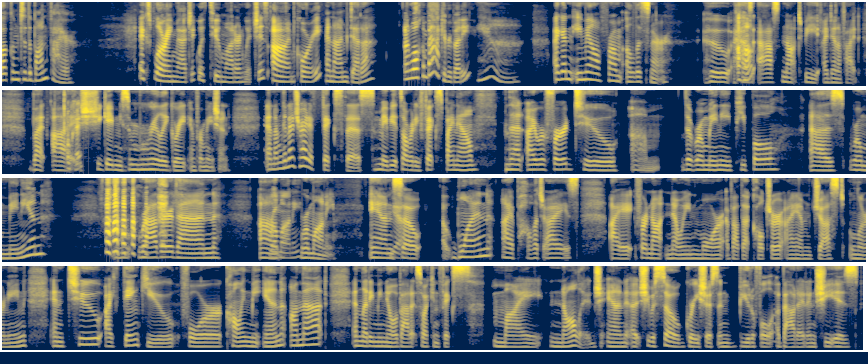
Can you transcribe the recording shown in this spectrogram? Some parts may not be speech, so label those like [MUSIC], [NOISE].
Welcome to the bonfire. Exploring Magic with Two Modern Witches. I'm Corey. And I'm Detta. And welcome back, everybody. Yeah. I got an email from a listener who has Uh-huh. asked not to be identified, but uh, Okay. she gave me some really great information. And I'm going to try to fix this. Maybe it's already fixed by now. That I referred to um, the Romani people as Romanian [LAUGHS] r- rather than um, Romani. Romani. And Yeah. so uh, one, I apologize I for not knowing more about that culture. I am just learning. And two, I thank you for calling me in on that and letting me know about it so I can fix my knowledge. And uh, she was so gracious and beautiful about it. And she is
